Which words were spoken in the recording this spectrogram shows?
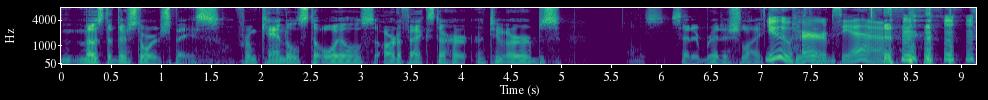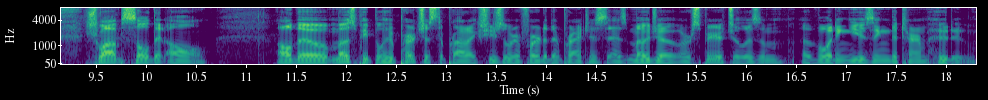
most of their storage space, from candles to oils, artifacts to her- to herbs. Almost said it British like. Ew, just then. herbs, yeah. Schwab sold it all. Although most people who purchase the products usually refer to their practice as mojo or spiritualism, avoiding using the term hoodoo.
